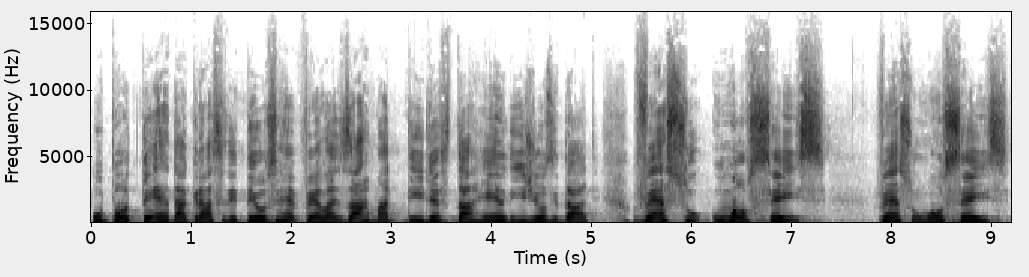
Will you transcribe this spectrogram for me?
O poder da graça de Deus revela as armadilhas da religiosidade. Verso 1 ao 6, verso 1 ao 6,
